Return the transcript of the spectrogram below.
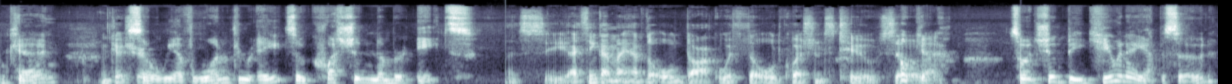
Okay. Okay, sure. So we have one through eight. So question number eight. Let's see. I think I might have the old doc with the old questions too. So okay, so it should be Q and A episode,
